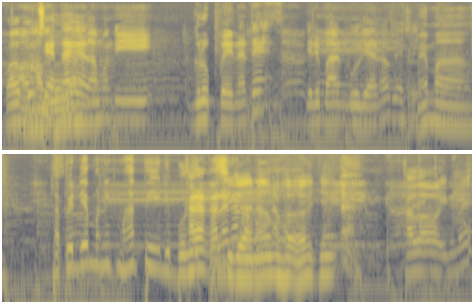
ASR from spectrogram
Walaupun saya Alhamdulillah. tanya lamun di grup band nanti jadi bahan bulian oke sih. Memang. Tapi dia menikmati di bulan. Kadang-kadang kan kalau ini mah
